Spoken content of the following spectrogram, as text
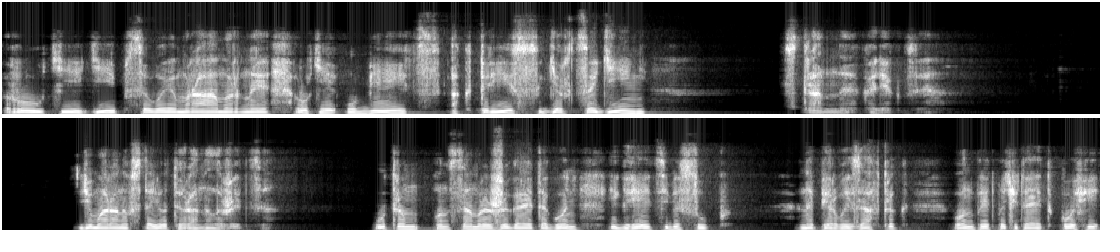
руки гипсовые, мраморные, руки убийц, актрис, герцогинь. Странная коллекция. Дюма рано встает и рано ложится. Утром он сам разжигает огонь и греет себе суп. На первый завтрак он предпочитает кофе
